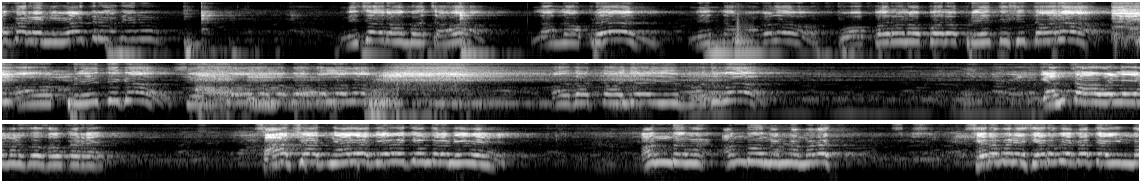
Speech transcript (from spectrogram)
ಅಲ್ಲವೇ ನೀವ್ ಹೇಳ್ತಿರೋದೇನು ನಿಜ ರಾಮಚ, ನನ್ನ ಪ್ರೇಮ್, ನಿನ್ನ ಮಗಳು ಒಬ್ಬರನ್ನೊಬ್ಬರ ಪ್ರೀತಿಸಿದ್ದಾರೆ. ಆ ಪ್ರೀತಿಗ ಬೇಕಲ್ಲವೇ ಅದಕ್ಕಾಗಿ ಈ ಮದುವೆ. ಎಂತ ಒಳ್ಳೆಯ ಮನಸ್ಸು ಸೌಕರ್ಯ? ಸಾಕ್ಷಾತ್ ನ್ಯಾಯ ದೇವತೆ ಅಂದ್ರೆ ನೀವೇ. ಅಂದು ಅಂದು ನನ್ನ ಮಗ ಸೆರೆಮನೆ ಸೇರಬೇಕಾದ್ದರಿಂದ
